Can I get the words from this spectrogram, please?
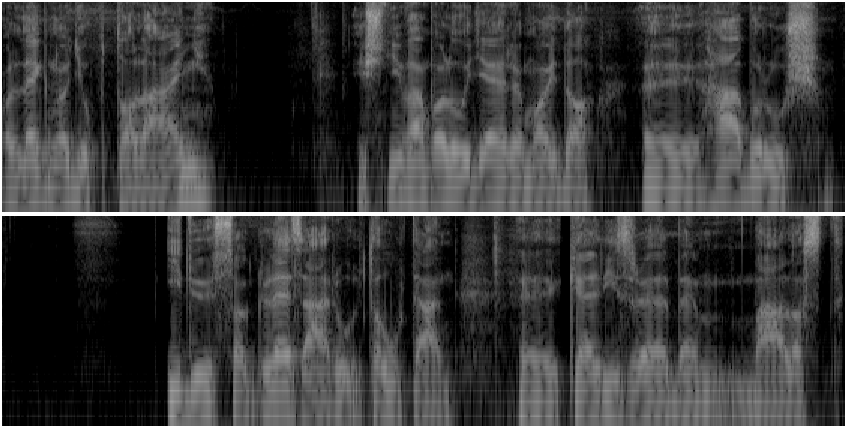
a legnagyobb talány, és nyilvánvaló, hogy erre majd a háborús időszak lezárulta után kell Izraelben választ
